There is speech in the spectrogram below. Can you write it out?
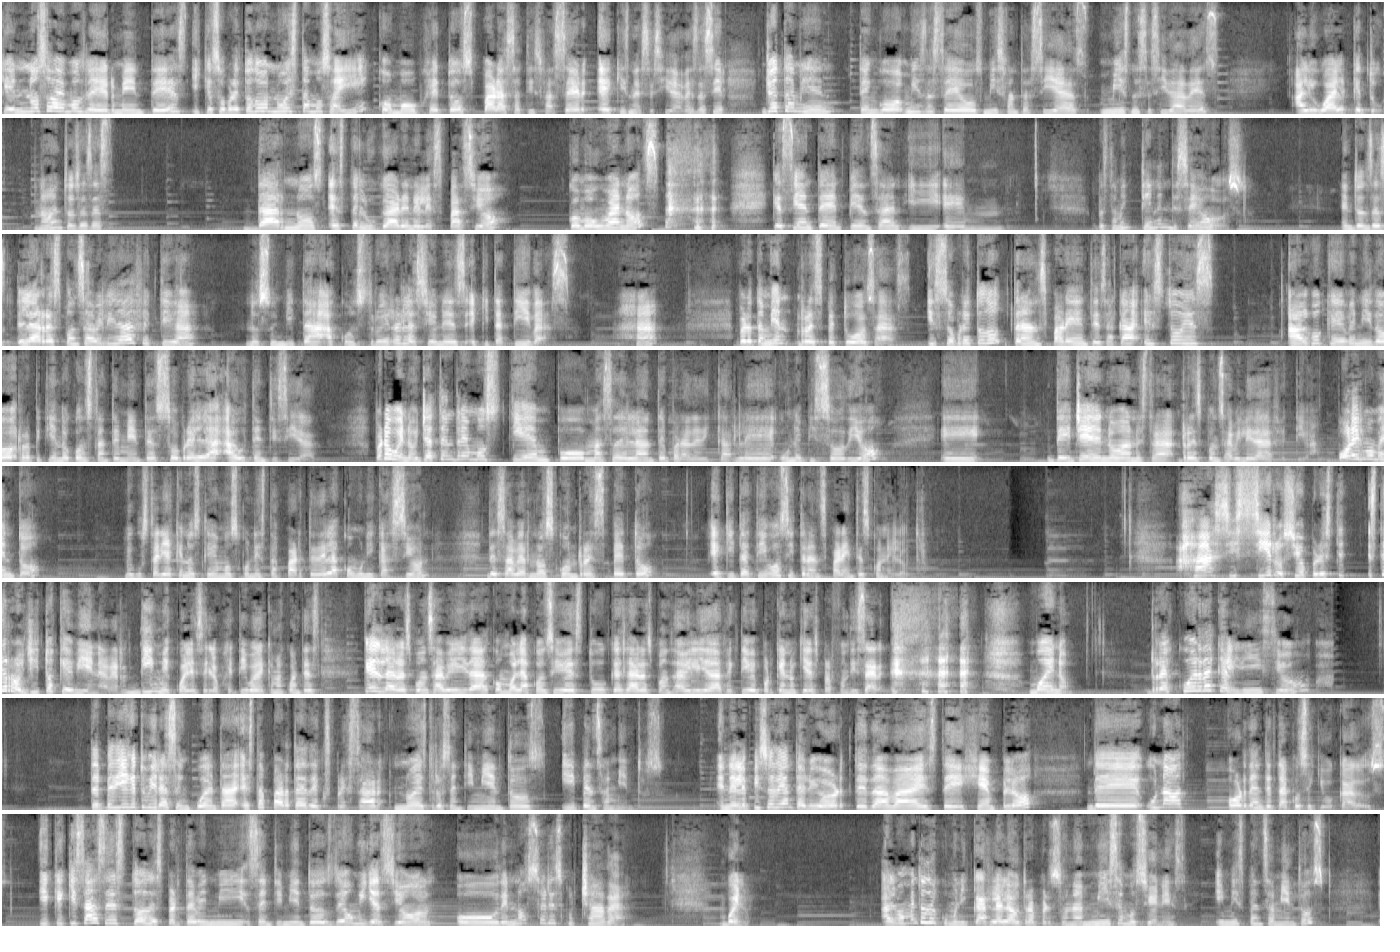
que no sabemos leer mentes y que sobre todo no estamos ahí como objetos para satisfacer X necesidad. Es decir, yo también tengo mis deseos, mis fantasías, mis necesidades, al igual que tú, ¿no? Entonces es darnos este lugar en el espacio como humanos que sienten, piensan y em, pues también tienen deseos. Entonces, la responsabilidad afectiva nos invita a construir relaciones equitativas, pero también respetuosas y sobre todo transparentes. Acá esto es algo que he venido repitiendo constantemente sobre la autenticidad. Pero bueno, ya tendremos tiempo más adelante para dedicarle un episodio eh, de lleno a nuestra responsabilidad afectiva. Por el momento, me gustaría que nos quedemos con esta parte de la comunicación, de sabernos con respeto, equitativos y transparentes con el otro. Ajá, sí, sí, Rocío, pero este, este rollito a qué viene? A ver, dime cuál es el objetivo de que me cuentes ¿Qué es la responsabilidad? ¿Cómo la concibes tú? ¿Qué es la responsabilidad afectiva y por qué no quieres profundizar? bueno, recuerda que al inicio te pedí que tuvieras en cuenta esta parte de expresar nuestros sentimientos y pensamientos. En el episodio anterior te daba este ejemplo de una orden de tacos equivocados y que quizás esto despertaba en mí sentimientos de humillación o de no ser escuchada. Bueno, al momento de comunicarle a la otra persona mis emociones y mis pensamientos,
